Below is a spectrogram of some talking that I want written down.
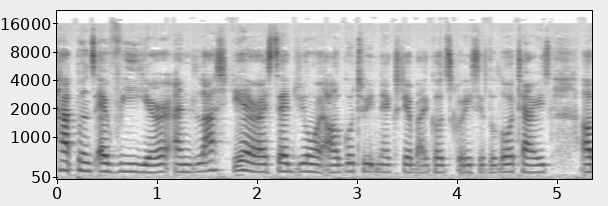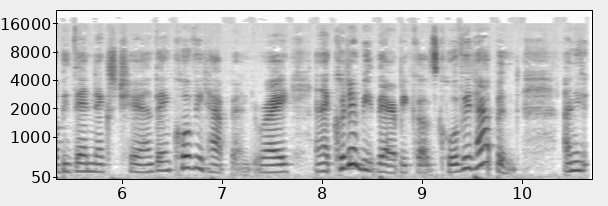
happens every year. And last year I said, you know, I'll go to it next year by God's grace. If the Lord tarries, I'll be there next year. And then COVID happened, right? And I couldn't be there because COVID happened. And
